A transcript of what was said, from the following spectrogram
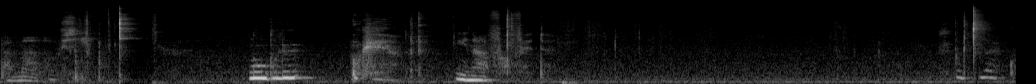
Pas mal aussi. Non plus. Ok. Enough of it. The black one.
